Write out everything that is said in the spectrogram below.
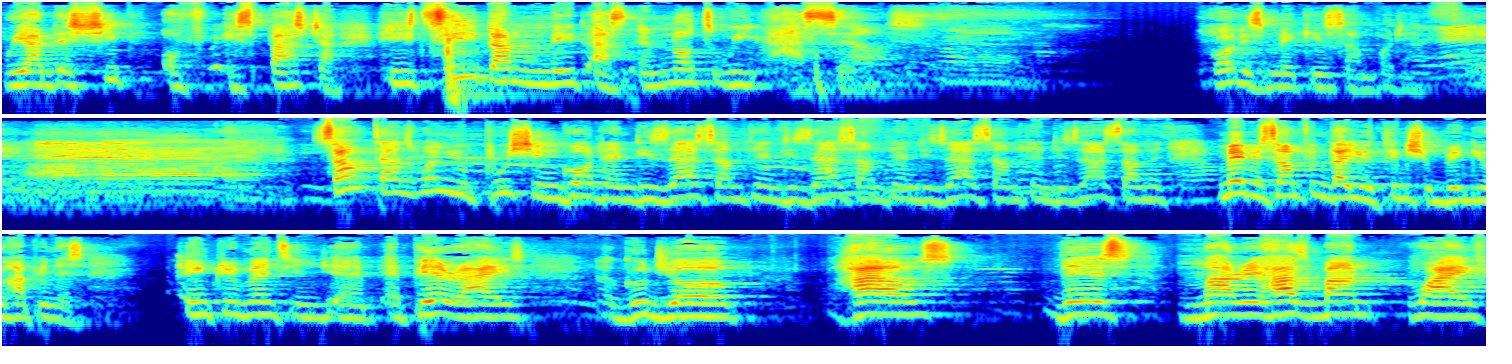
we are the sheep of his pasture. He's he that made us and not we ourselves. God is making somebody. Sometimes when you push in God and desire something, desire something, desire something, desire something, maybe something that you think should bring you happiness, increment in uh, a pay rise, a good job, house, this, marry husband, wife,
